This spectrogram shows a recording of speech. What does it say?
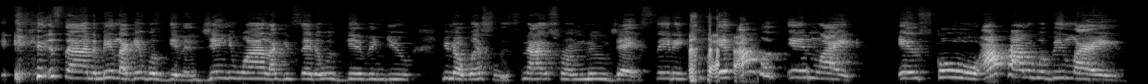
it sounded to me like it was giving genuine, like you said, it was giving you, you know, Wesley Snipes from New Jack City. if I was in like in school, I probably would be like,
